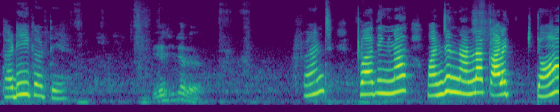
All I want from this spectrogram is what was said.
தடி காட்டு. ஃப்ரெண்ட்ஸ் பார்த்தீங்கன்னா மஞ்சள் நல்லா கலக்கிட்டோம்.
